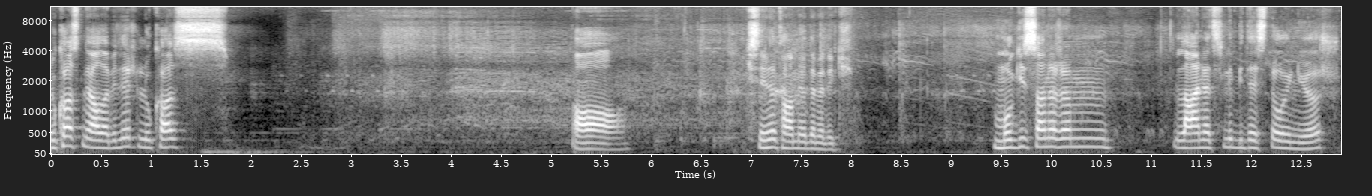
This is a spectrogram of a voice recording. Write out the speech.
Lucas ne alabilir? Lucas... Aa. İkisini de tahmin edemedik. Mugi sanırım lanetli bir deste oynuyor.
